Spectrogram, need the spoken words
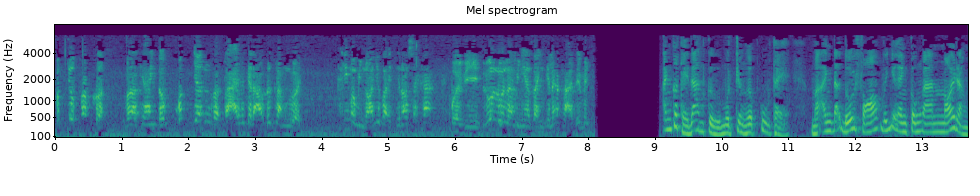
bất chấp pháp luật và cái hành động bất nhân và trái với cái đạo đức làm người. Khi mà mình nói như vậy thì nó sẽ khác. Bởi vì luôn luôn là mình dành cái lẽ phải với mình anh có thể đan cử một trường hợp cụ thể mà anh đã đối phó với những anh công an nói rằng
